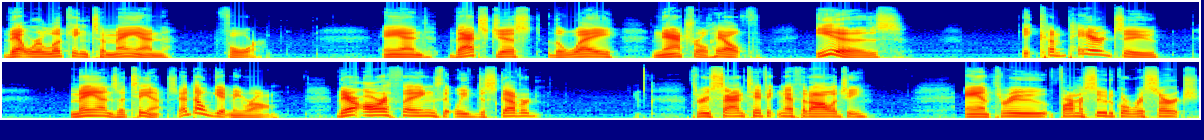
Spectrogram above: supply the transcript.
that we're looking to man for. And that's just the way natural health is it compared to man's attempts. Now don't get me wrong. There are things that we've discovered through scientific methodology and through pharmaceutical research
